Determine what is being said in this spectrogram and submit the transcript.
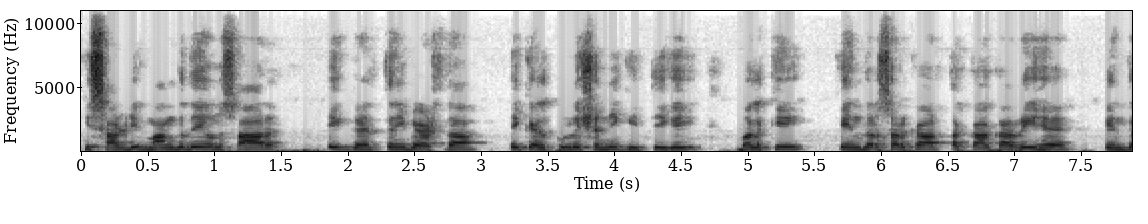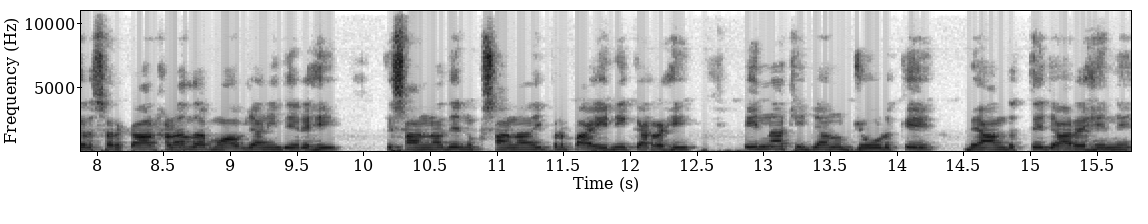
ਕਿ ਸਾਡੀ ਮੰਗ ਦੇ ਅਨੁਸਾਰ ਇਹ ਗਣਿਤ ਨਹੀਂ ਬੈਠਦਾ, ਇਹ ਕੈਲਕੂਲੇਸ਼ਨ ਨਹੀਂ ਕੀਤੀ ਗਈ, ਬਲਕਿ ਕੇਂਦਰ ਸਰਕਾਰ ਧੱਕਾ ਕਰ ਰਹੀ ਹੈ, ਕੇਂਦਰ ਸਰਕਾਰ ਹੜ੍ਹਾਂ ਦਾ ਮੁਆਵਜ਼ਾ ਨਹੀਂ ਦੇ ਰਹੀ, ਕਿਸਾਨਾਂ ਦੇ ਨੁਕਸਾਨਾਂ ਦੀ ਭਰਪਾਈ ਨਹੀਂ ਕਰ ਰਹੀ, ਇਹਨਾਂ ਚੀਜ਼ਾਂ ਨੂੰ ਜੋੜ ਕੇ ਬਿਆਨ ਦਿੱਤੇ ਜਾ ਰਹੇ ਨੇ,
